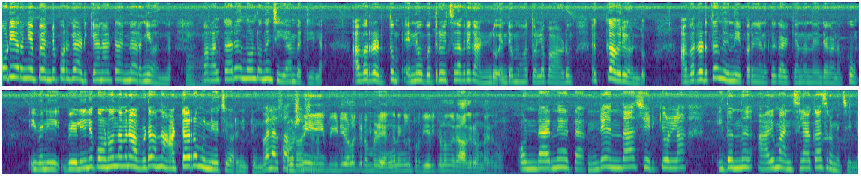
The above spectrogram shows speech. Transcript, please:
ഓടി ഇറങ്ങിയപ്പോൾ എന്റെ പുറകെ അടിക്കാനായിട്ട് തന്നെ ഇറങ്ങി വന്ന്. അപ്പോൾ ആൾക്കാർ എന്തുകൊണ്ടൊന്നും ചെയ്യാൻ പറ്റിയില്ല. അവരുടെ അടുത്തും എന്നെ ഉപദ്രവിച്ചത് അവർ കണ്ടു എന്റെ മുഖത്തുള്ള പാടും ഒക്കെ അവർ കണ്ടു. അവരുടെ അടുത്ത് നിന്ന് ഈ പറഞ്ഞ കണക്ക് കഴിക്കാൻ തന്നതിന്റെ കണക്കും ഇവൻ ഈ വെളിയിൽ പോകണമെന്ന് അവൻ അവിടെ നാട്ടുകാരുടെ മുന്നിൽ വെച്ച് പറഞ്ഞിട്ടുണ്ട്. ഈ വീഡിയോകളൊക്കെ ഇടുമ്പോഴേ എങ്ങനെയെങ്കിലും പ്രതികരിക്കണമെന്നൊരു ആഗ്രഹം ഉണ്ടായിരുന്നോ? ഉണ്ടായിരുന്നേ ഏട്ടാ. എന്റെ എന്താ ശരിക്കുള്ള ഇതെന്ന് ആരും മനസ്സിലാക്കാൻ ശ്രമിച്ചില്ല.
